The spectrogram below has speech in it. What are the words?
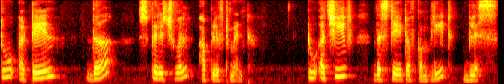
to attain the spiritual upliftment to achieve the state of complete bliss.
